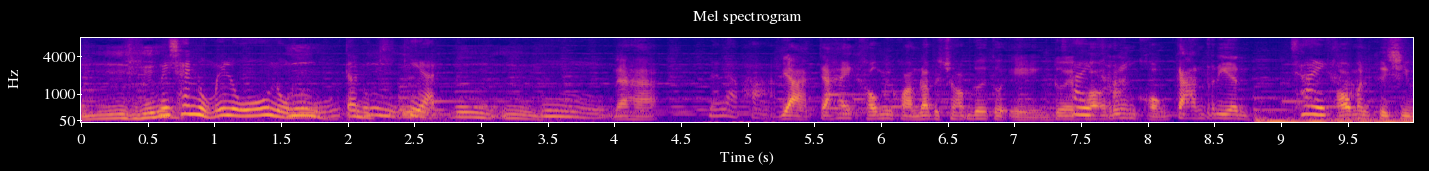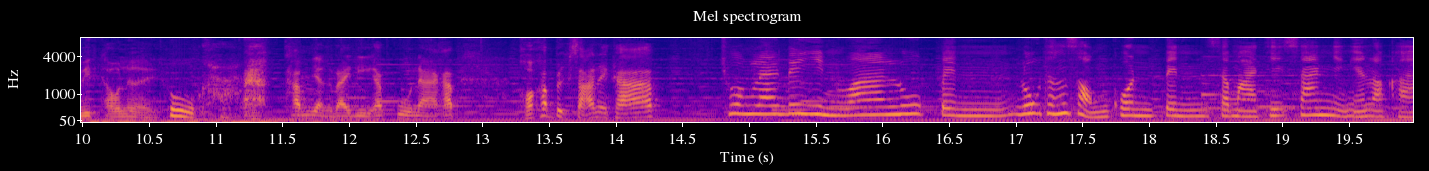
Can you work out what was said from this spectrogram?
อืไม่ใช่หนูไม่รู้หนูรู้แต่หนูขี้เกียจอืมอืมอืมนะฮะนั่นแหละค่ะอยากจะให้เขามีความรับผิดชอบด้วยตัวเอง โดยเฉใช่พาะค่ะเรื่องของการเรียนใช่เพค่ะราะมันคือชีวิตเขาเลย ถูกค่ะอะทำอย่างไรดีครับครูนาครับ ขอคำปรึกษาหน่อยครับ ช่วงแรกได้ยินว่าลูกเป็นลูกทั้งสองคนเป็นสมาธิสั้นอย่างเงี้ยเหรอคะ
